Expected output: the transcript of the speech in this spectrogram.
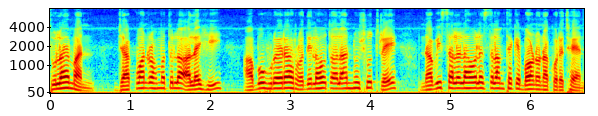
সুলাইমান জাকওয়ান রহমতুল্লাহ আলহি আবু হুরাইরা হ্রদিল্লাহ তালাহ্ন সূত্রে নবী সাল্লাহ আলাইসাল্লাম থেকে বর্ণনা করেছেন।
